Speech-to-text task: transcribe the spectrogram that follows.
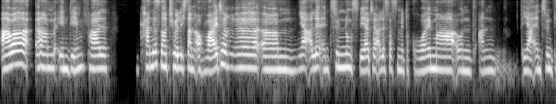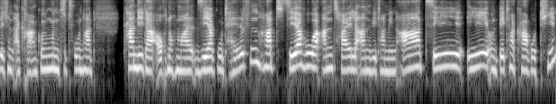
aber ähm, in dem Fall kann es natürlich dann auch weitere, ähm, ja, alle Entzündungswerte, alles was mit Rheuma und an ja, entzündlichen Erkrankungen zu tun hat, kann die da auch nochmal sehr gut helfen, hat sehr hohe Anteile an Vitamin A, C, E und Beta-Carotin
